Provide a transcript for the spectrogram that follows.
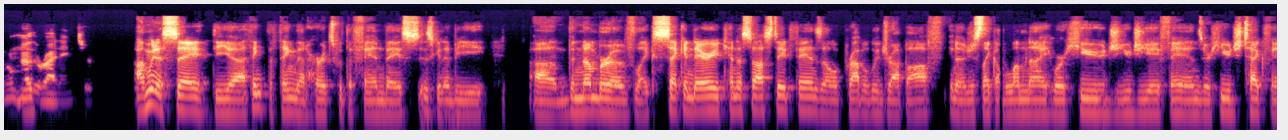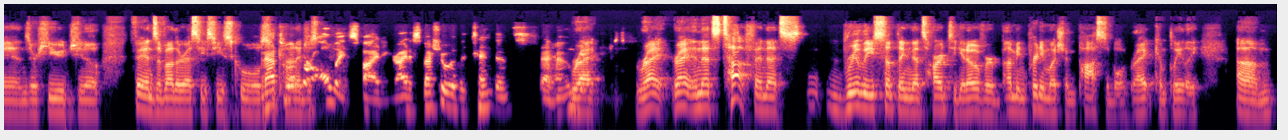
don't know the right answer. I'm to say the uh, I think the thing that hurts with the fan base is to be um, the number of like secondary Kennesaw State fans that will probably drop off. You know, just like alumni who are huge UGA fans or huge Tech fans or huge, you know, fans of other SEC schools. That's what we're just, always fighting, right? Especially with attendance at home. Right, games. right, right, and that's tough, and that's really something that's hard to get over. I mean, pretty much impossible, right? Completely. Um,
